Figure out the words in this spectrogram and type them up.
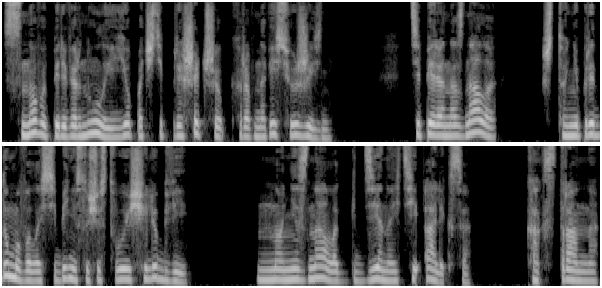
снова перевернуло ее почти пришедшую к равновесию жизнь. Теперь она знала, что не придумывала себе несуществующей любви, но не знала, где найти Алекса. Как странно.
